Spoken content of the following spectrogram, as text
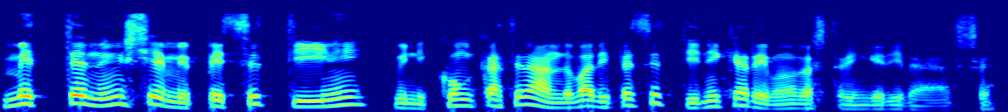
mettendo insieme i pezzettini, quindi concatenando vari pezzettini che arrivano da stringhe diverse.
